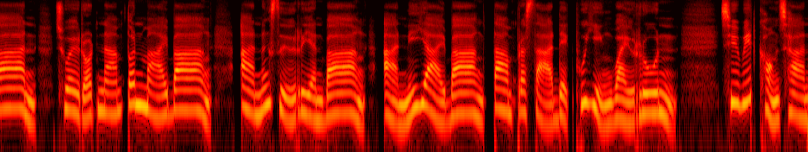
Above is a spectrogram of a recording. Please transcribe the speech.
บ้าน ช่วยรดน้ำต้นไม้บ้างอ่านหนังสือเรียนบ้าง อ่านนิยายบ้าง ตามประษาเด็กผู้หญิงวัยรุ่น ชีวิตของฉัน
